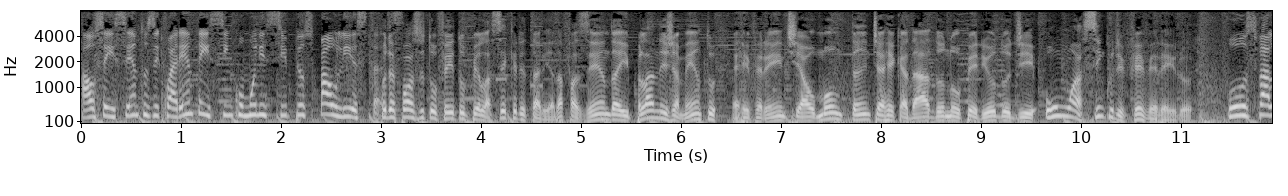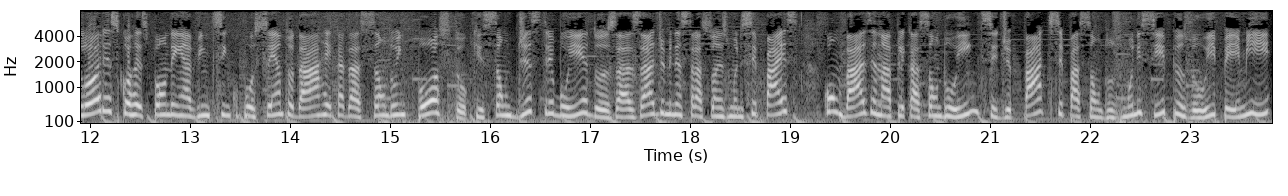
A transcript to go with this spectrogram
aos 645 municípios paulistas. O depósito feito pela Secretaria da Fazenda e Planejamento é referente ao montante arrecadado no período de 1 a 5 de fevereiro. Os valores correspondem a 25% da arrecadação do imposto, que são distribuídos às administrações municipais com base na aplicação do Índice de Participação dos Municípios, o IPMI,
